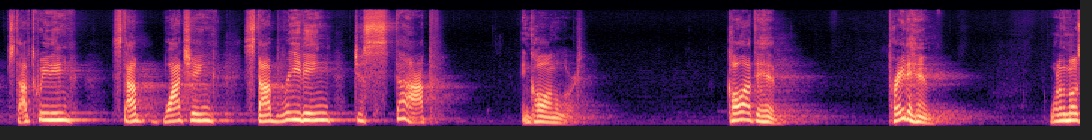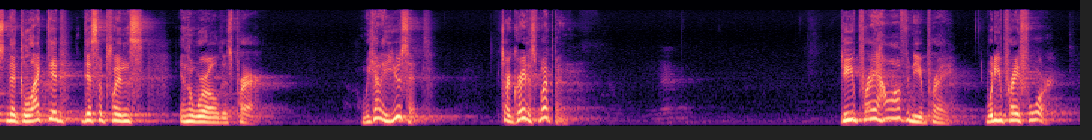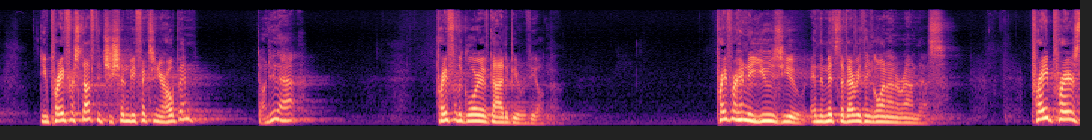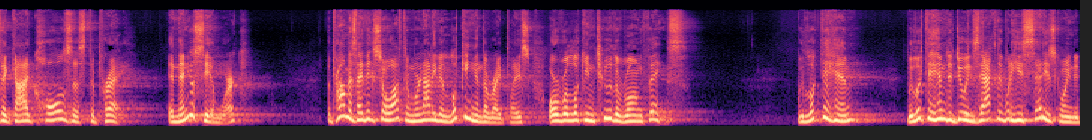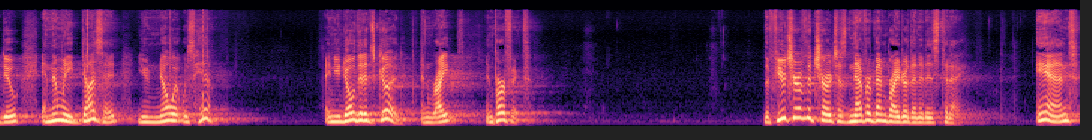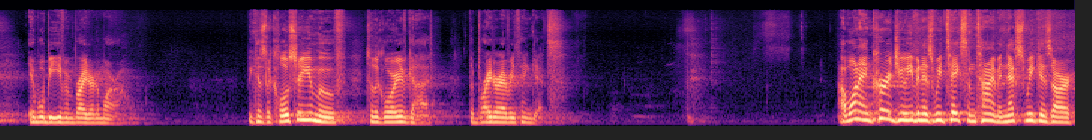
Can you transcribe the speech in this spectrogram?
stop tweeting, stop watching, stop reading, just stop and call on the Lord. Call out to Him. Pray to Him. One of the most neglected disciplines in the world is prayer. We got to use it, it's our greatest weapon. Do you pray? How often do you pray? What do you pray for? Do you pray for stuff that you shouldn't be fixing your hope in? Don't do that. Pray for the glory of God to be revealed. Pray for Him to use you in the midst of everything going on around us. Pray prayers that God calls us to pray, and then you'll see Him work. The problem is, I think so often we're not even looking in the right place or we're looking to the wrong things. We look to Him, we look to Him to do exactly what He said He's going to do, and then when He does it, you know it was Him. And you know that it's good and right and perfect. The future of the church has never been brighter than it is today. And it will be even brighter tomorrow. Because the closer you move to the glory of God, the brighter everything gets. I want to encourage you, even as we take some time, and next week is our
